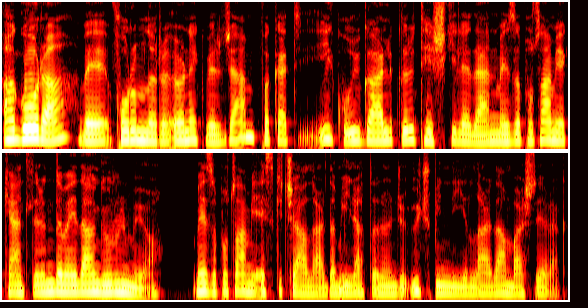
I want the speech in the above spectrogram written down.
Agora ve forumları örnek vereceğim fakat ilk uygarlıkları teşkil eden Mezopotamya kentlerinde meydan görülmüyor. Mezopotamya eski çağlarda milattan önce 3000'li yıllardan başlayarak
